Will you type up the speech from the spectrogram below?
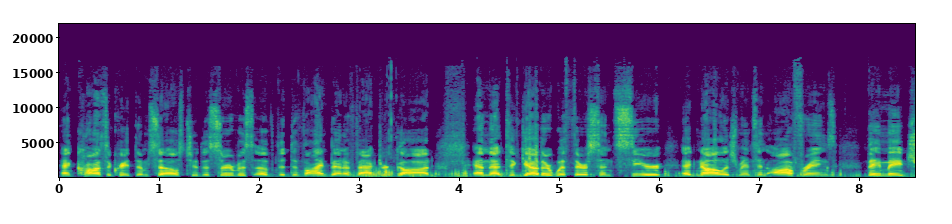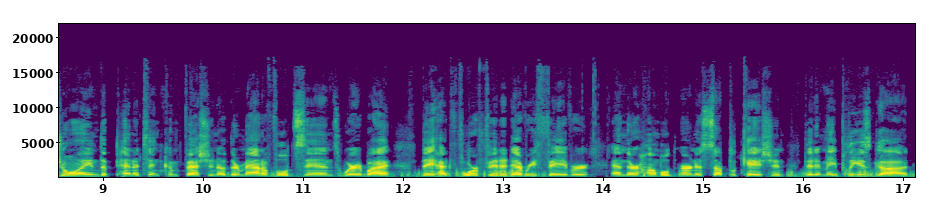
and consecrate themselves to the service of the divine benefactor God, and that together with their sincere acknowledgments and offerings, they may join the penitent confession of their manifold sins, whereby they had forfeited every favor, and their humbled earnest supplication that it may please God,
